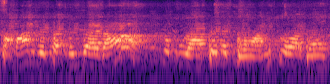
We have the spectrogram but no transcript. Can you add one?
समान वेतन मिल जाएगा तो बुढ़ापे में जवानी को आ जाएगी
